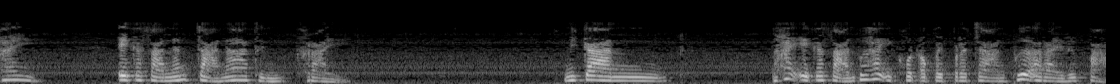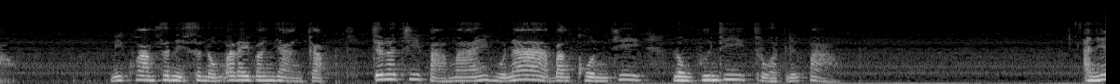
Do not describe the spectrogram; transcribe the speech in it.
ให้ เอกสารนั้นจ่าหน้าถึงใคร มีการให้เอกสารเพื่อให้อีกคนเอาไปประจานเพื่ออะไรหรือเปล่า มีความสนิทสนมอะไรบางอย่างกับเจ้าหน้าที่ป่าไม้หัวหน้าบางคนที่ลงพื้นที่ตรวจหรือเปล่า อันนี้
